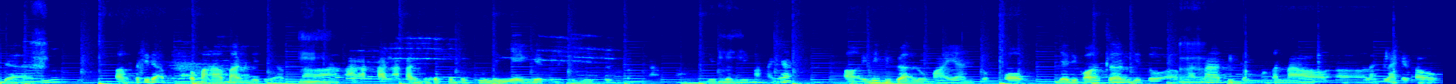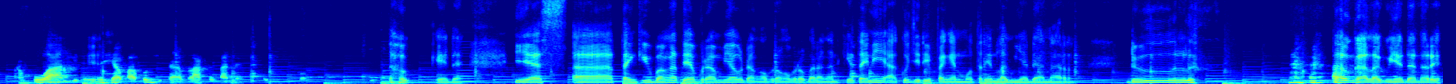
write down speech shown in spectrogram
dari uh, ketidakpemahaman gitu ya hmm. uh, akan akan bentuk-bentuk bullying definisi itu gitu hmm. sih makanya uh, ini juga lumayan cukup jadi concern gitu uh, hmm. karena tidak mengenal laki-laki uh, atau perempuan gitu ini siapa pun bisa melakukan dan itu Oke deh. Yes, uh, thank you banget ya Bram ya udah ngobrol-ngobrol barengan kita ini. Aku jadi pengen muterin lagunya Danar dulu. Tahu nggak lagunya Danar ya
